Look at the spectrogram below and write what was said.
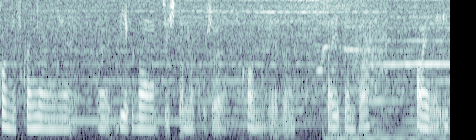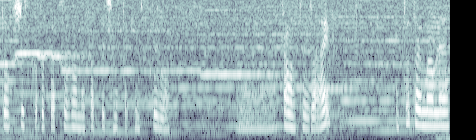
konie w kanionie e, biegną gdzieś tam na górze, koń jeden staje dęba. Fajne i to wszystko dopracowane faktycznie w takim stylu Counter Life. I tutaj mamy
